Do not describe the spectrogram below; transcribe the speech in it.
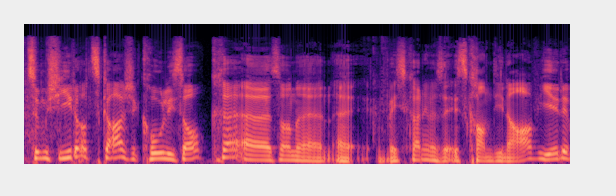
zum Giro zu gehen, ist eine coole Socke, äh, so eine, äh, ich weiss gar nicht was, ein Skandinavier, der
